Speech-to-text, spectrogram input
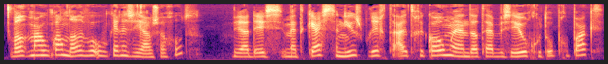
Wat, maar hoe kan dat? Hoe, hoe kennen ze jou zo goed? Ja, er is met kerst een nieuwsbericht uitgekomen. En dat hebben ze heel goed opgepakt.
